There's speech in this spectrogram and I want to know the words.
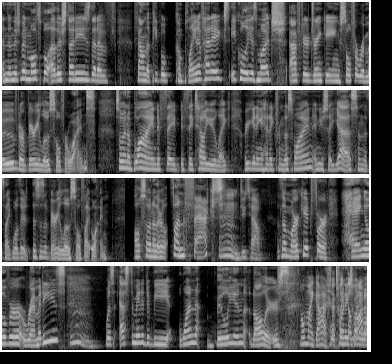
And then there's been multiple other studies that have found that people complain of headaches equally as much after drinking sulfur removed or very low sulfur wines. So in a blind, if they if they tell you like, "Are you getting a headache from this wine?" and you say yes, and it's like, "Well, there, this is a very low sulfite wine." Also, another fun fact: Mm, do tell. the market for hangover remedies was estimated to be one billion dollars Oh my gosh, that's like the lotto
